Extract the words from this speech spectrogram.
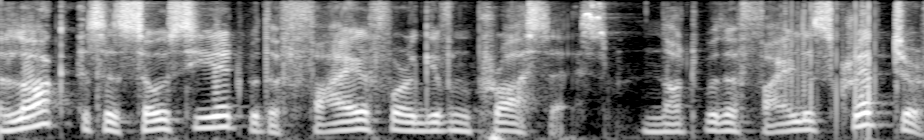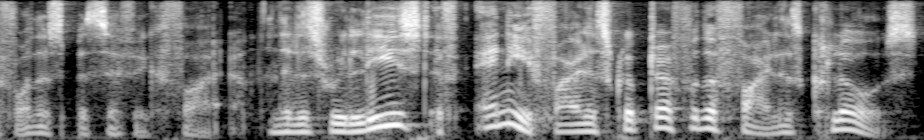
A lock is associated with a file for a given process, not with a file descriptor for the specific file, and it is released if any file descriptor for the file is closed.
